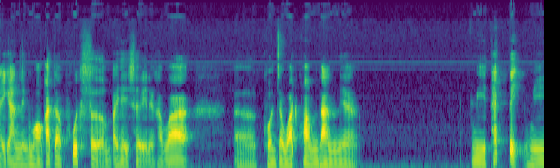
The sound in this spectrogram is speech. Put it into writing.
อีกอันหนึ่งหมอก็จะพูดเสริมไปเฉยๆนะครับ ว่าควรจะวัดความดันเนี่ยมีแท็กติกมี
